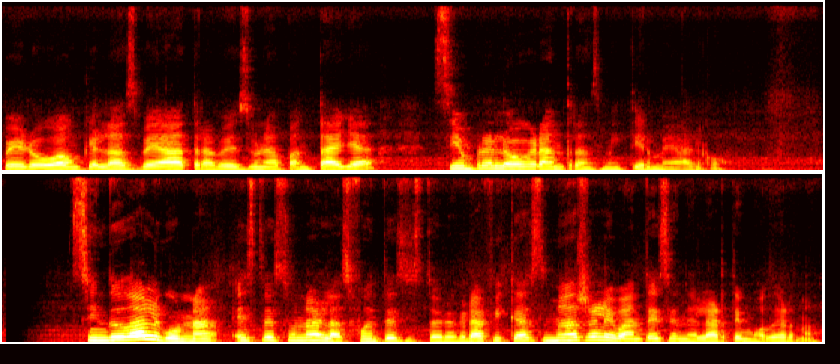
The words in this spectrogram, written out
pero aunque las vea a través de una pantalla, siempre logran transmitirme algo. Sin duda alguna, esta es una de las fuentes historiográficas más relevantes en el arte moderno,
